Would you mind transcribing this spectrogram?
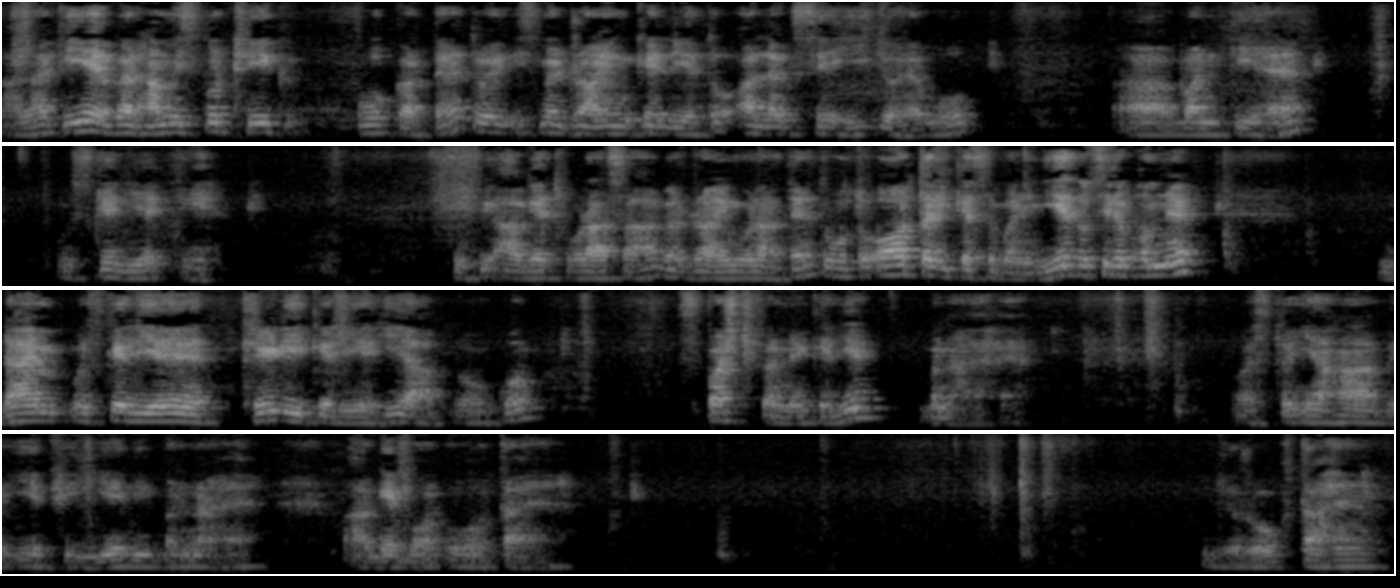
हालाँकि अगर हम इसको ठीक वो करते हैं तो इसमें ड्राइंग के लिए तो अलग से ही जो है वो बनती है। उसके लिए ये क्योंकि आगे थोड़ा सा अगर ड्राइंग बनाते हैं तो वो तो और तरीके से बनेगी। ये तो सिर्फ़ हमने डायम उसके लिए थ्री के लिए ही आप लोगों को स्पष्ट करने के लिए बनाया है। बस तो यहाँ ये फिर ये भी बनना है। आगे होता है। जो रोकता है,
